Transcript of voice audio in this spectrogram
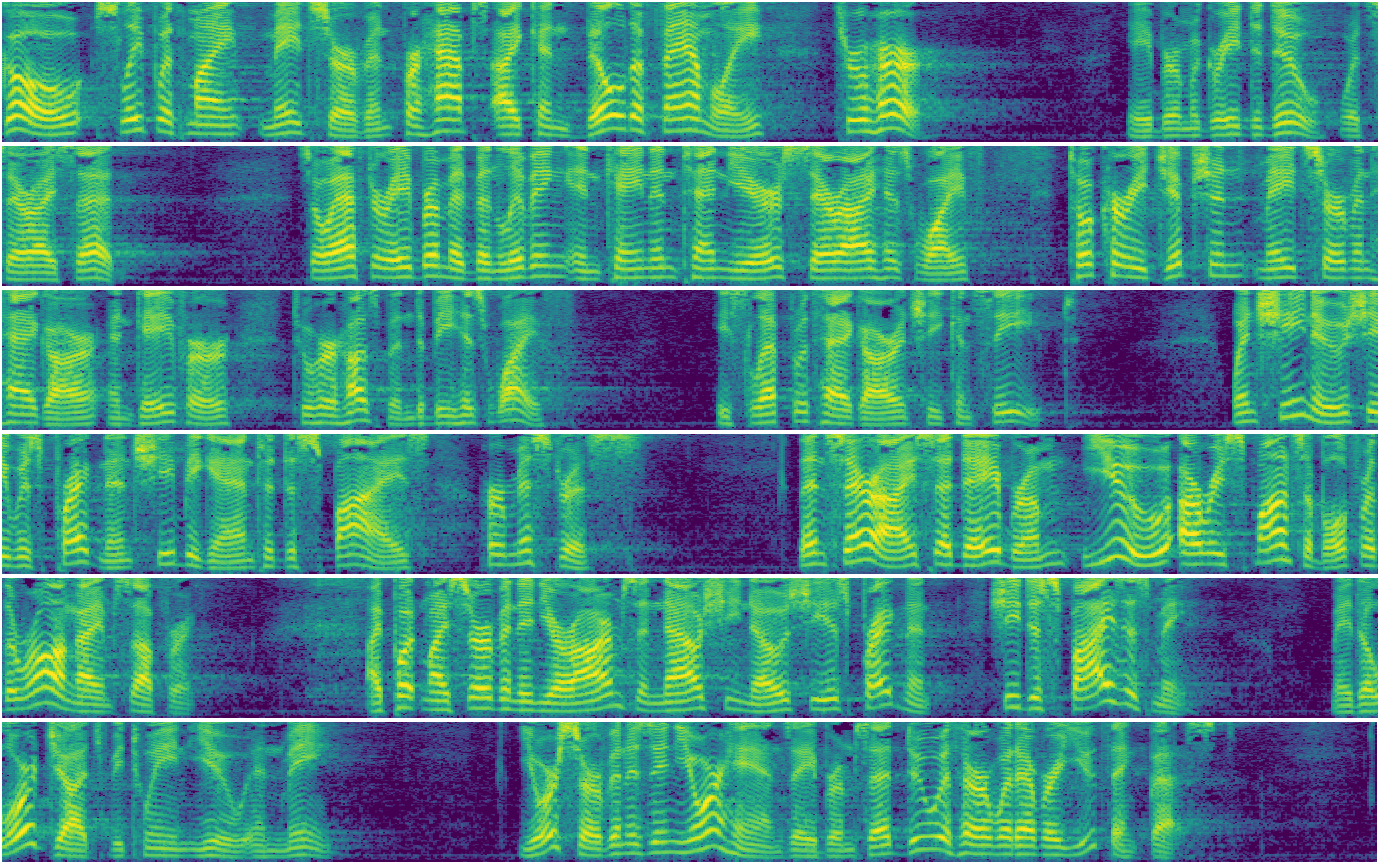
Go, sleep with my maidservant. Perhaps I can build a family through her. Abram agreed to do what Sarai said. So after Abram had been living in Canaan ten years, Sarai, his wife, took her Egyptian maidservant Hagar and gave her to her husband to be his wife. He slept with Hagar and she conceived. When she knew she was pregnant, she began to despise her mistress. Then Sarai said to Abram, You are responsible for the wrong I am suffering. I put my servant in your arms, and now she knows she is pregnant. She despises me. May the Lord judge between you and me. Your servant is in your hands, Abram said. Do with her whatever you think best.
